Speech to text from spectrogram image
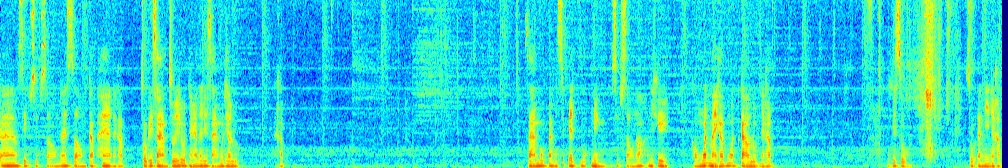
9 10 12ได้2กับ5นะครับ สูตรที่3สูตรที่หลุดนะครับได้ที่3มูดเดียวหลุด 3บวก8เป็น11บวก1 12เนาะอันนี้คือของงวดใหม่ครับงวดก่าวหลุดนะครับนี่คือสูตรสูตรอันนี้นะครับ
